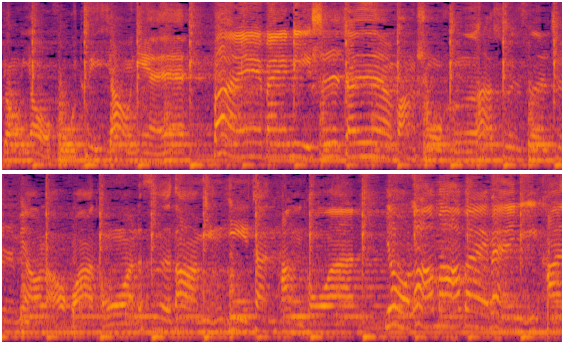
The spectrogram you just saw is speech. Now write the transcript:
摇摇虎腿摇念，拜拜李时珍王叔和孙四智站堂坐。有喇嘛拜拜，你看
